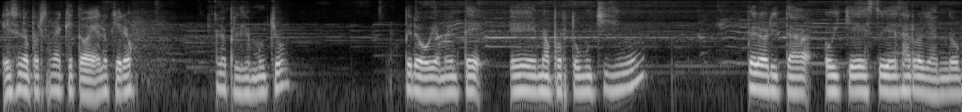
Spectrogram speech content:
es una persona que todavía lo quiero, lo aprecio mucho pero obviamente eh, me aportó muchísimo. Pero ahorita, hoy que estoy desarrollando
